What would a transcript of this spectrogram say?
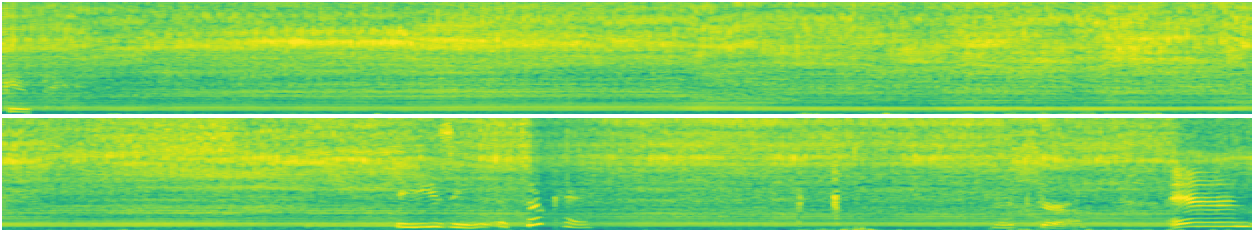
scoop. Easy, it's okay. Good girl. And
